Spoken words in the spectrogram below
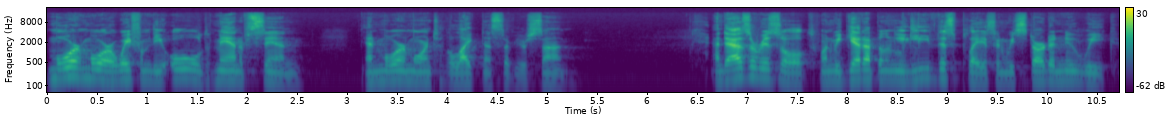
more and more away from the old man of sin and more and more into the likeness of your Son. And as a result, when we get up and we leave this place and we start a new week,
